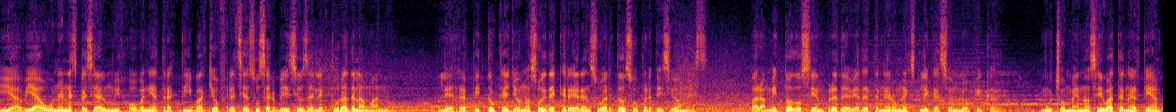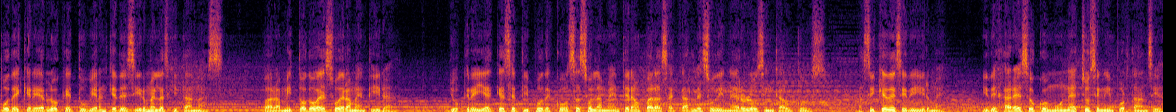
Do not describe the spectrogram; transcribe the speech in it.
Y había una en especial muy joven y atractiva que ofrecía sus servicios de lectura de la mano. Les repito que yo no soy de creer en suerte o supersticiones. Para mí todo siempre debía de tener una explicación lógica. Mucho menos iba a tener tiempo de creer lo que tuvieran que decirme las gitanas. Para mí todo eso era mentira. Yo creía que ese tipo de cosas solamente eran para sacarle su dinero a los incautos. Así que decidí irme y dejar eso como un hecho sin importancia.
